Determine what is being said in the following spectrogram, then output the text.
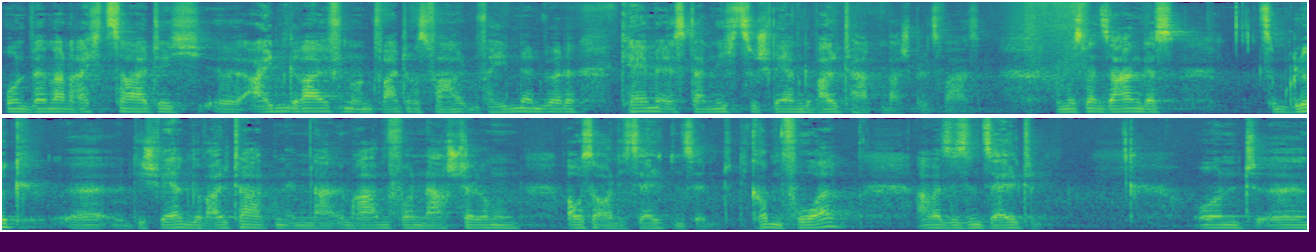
und wenn man rechtzeitig äh, eingreifen und weiteres Verhalten verhindern würde, käme es dann nicht zu schweren Gewalttaten beispielsweise. Und muss man sagen, dass zum Glück die schweren Gewalttaten im, im, Rahmen von Nachstellungen außerordentlich selten sind. Die kommen vor, aber sie sind selten. Und äh,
